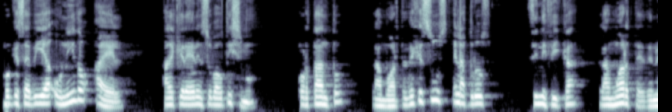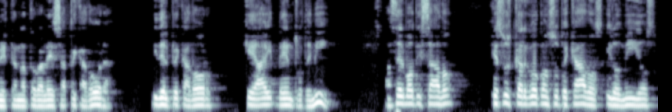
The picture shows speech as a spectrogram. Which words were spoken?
porque se había unido a Él al creer en su bautismo. Por tanto, la muerte de Jesús en la cruz significa la muerte de nuestra naturaleza pecadora y del pecador que hay dentro de mí. A ser bautizado, Jesús cargó con sus pecados y los míos,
